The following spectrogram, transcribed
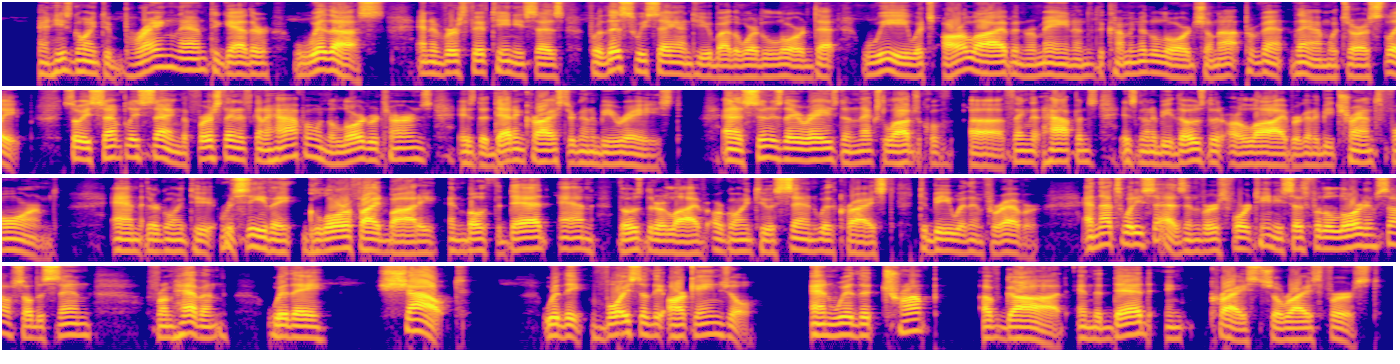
and he's going to bring them together with us. And in verse 15 he says, For this we say unto you by the word of the Lord, that we which are alive and remain unto the coming of the Lord shall not prevent them which are asleep. So he's simply saying the first thing that's going to happen when the Lord returns is the dead in Christ are going to be raised. And as soon as they're raised, the next logical uh, thing that happens is going to be those that are alive are going to be transformed. And they're going to receive a glorified body, and both the dead and those that are alive are going to ascend with Christ to be with Him forever. And that's what he says in verse 14. He says, For the Lord himself shall descend from heaven with a shout, with the voice of the archangel, and with the trump of God, and the dead in Christ shall rise first.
